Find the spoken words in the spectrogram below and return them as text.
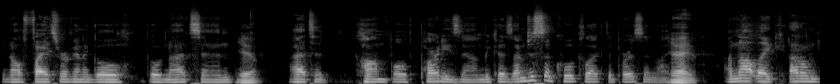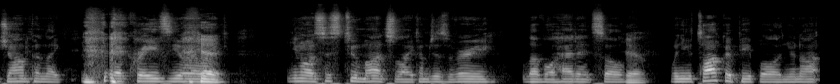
you know fights were going to go go nuts and yeah. I had to calm both parties down because I'm just a cool collected person like Right. I'm not like I don't jump and like get crazy or Yeah. like you know it's just too much like I'm just very level headed so Yeah. when you talk with people and you're not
